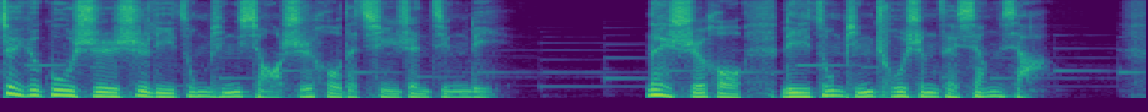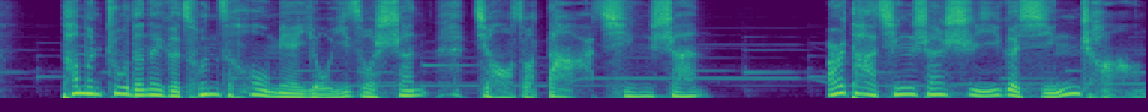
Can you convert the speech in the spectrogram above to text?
这个故事是李宗平小时候的亲身经历。那时候，李宗平出生在乡下，他们住的那个村子后面有一座山，叫做大青山，而大青山是一个刑场。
